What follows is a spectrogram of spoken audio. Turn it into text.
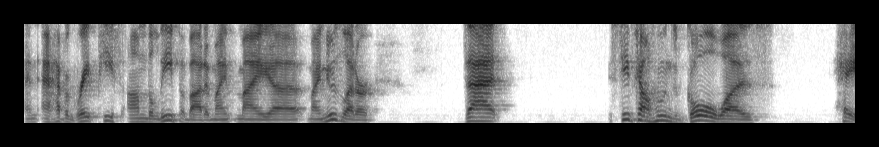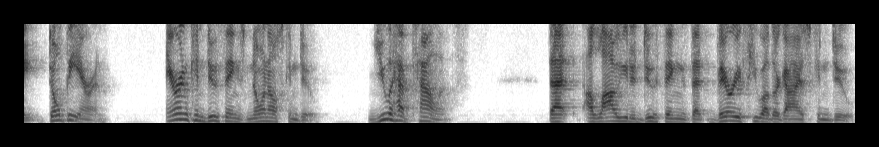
and I have a great piece on the Leap about it. My my uh, my newsletter that Steve Calhoun's goal was hey, don't be Aaron. Aaron can do things no one else can do. You have talents that allow you to do things that very few other guys can do.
